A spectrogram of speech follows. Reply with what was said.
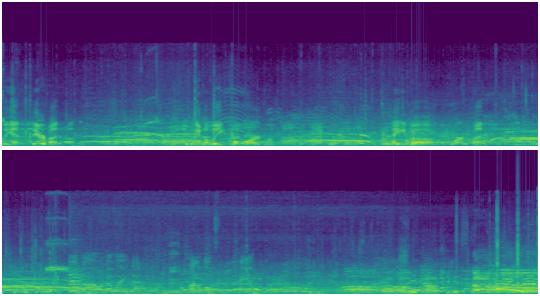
Lillian Dearman. Emily Korn. Ava Workman. Oh, gosh, she gets. Oh,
